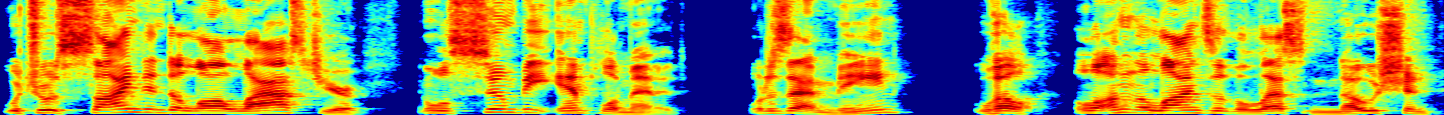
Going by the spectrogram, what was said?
which was signed into law last year and will soon be implemented. What does that mean? Well, along the lines of the less notion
